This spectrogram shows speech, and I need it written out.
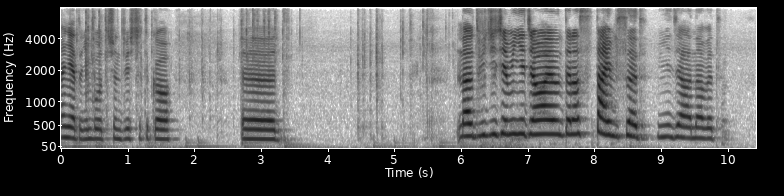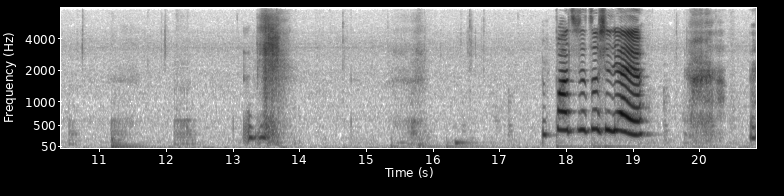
A nie, to nie było 1200, tylko. Yy, nawet widzicie, mi nie działają teraz timeset. Mi nie działa nawet. Patrzcie, co się dzieje.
